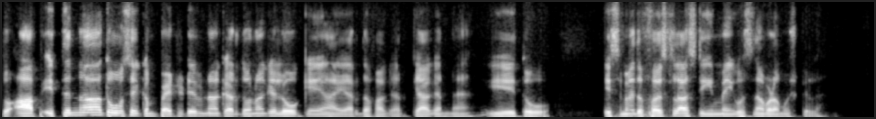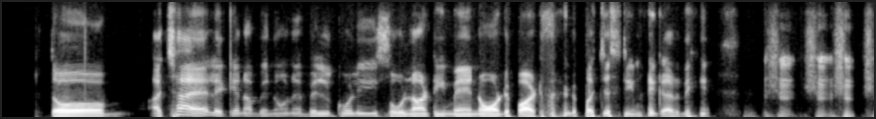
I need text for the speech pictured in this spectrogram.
تو آپ اتنا تو اسے کمپیٹیو نہ کر دو نا کہ لوگ کہ ہاں یار دفاع کر کیا کرنا ہے؟ یہ تو اس میں تو فرسٹ کلاس ٹیم میں ہی گھسنا بڑا مشکل ہے۔ تو اچھا ہے لیکن اب انہوں نے بالکل ہی سولہ ٹیمیں نو ڈپارٹمنٹ پچیس ٹیمیں کر دی۔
